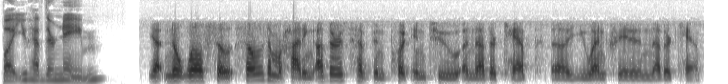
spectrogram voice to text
but you have their name yeah, no, well, so some of them are hiding. Others have been put into another camp. Uh, UN created another camp.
